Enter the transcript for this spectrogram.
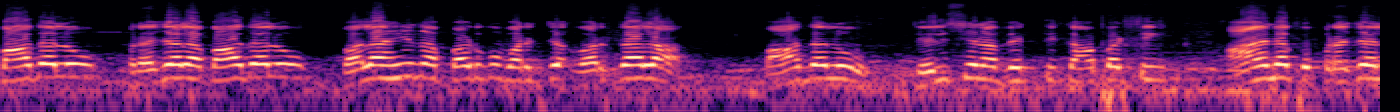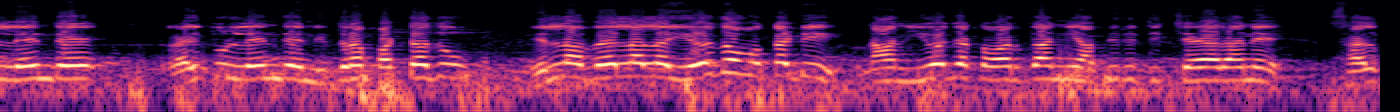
బాధలు ప్రజల బాధలు బలహీన బడుగు వర్గ వర్గాల బాధలు తెలిసిన వ్యక్తి కాబట్టి ఆయనకు ప్రజలు లేందే రైతులు లేందే నిద్ర పట్టదు. ఇళ్ళ వేళల్లో ఏదో ఒకటి నా నియోజకవర్గాన్ని అభివృద్ధి చేయాలనే సల్-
